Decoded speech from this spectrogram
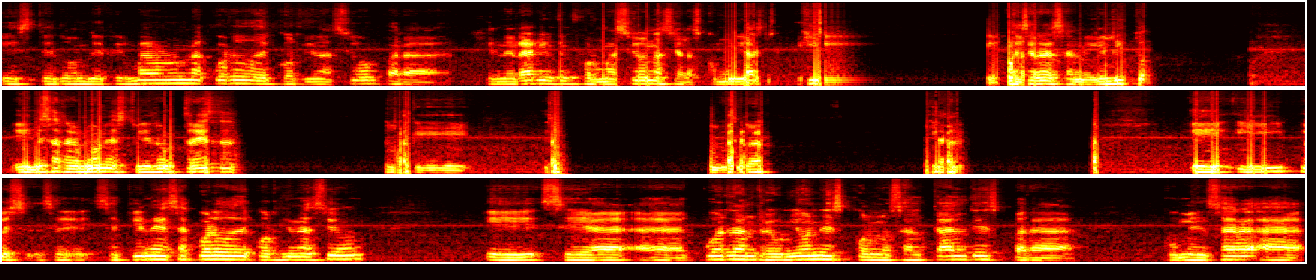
este, donde firmaron un acuerdo de coordinación para generar información hacia las comunidades de San Miguelito. En esa reunión estuvieron tres que Eh, y pues se, se tiene ese acuerdo de coordinación, eh, se a- acuerdan reuniones con los alcaldes para comenzar a, a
